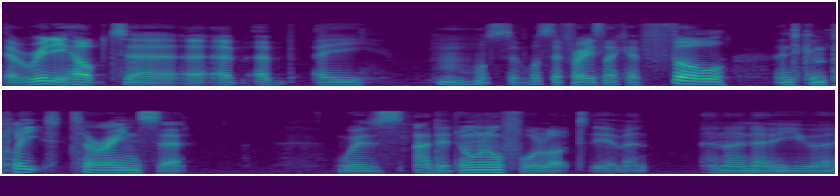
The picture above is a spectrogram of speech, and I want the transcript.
That really helped uh, a, a, a hmm, what's the what's the phrase? Like a full and complete terrain set was added an awful lot to the event, and I know you, uh,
